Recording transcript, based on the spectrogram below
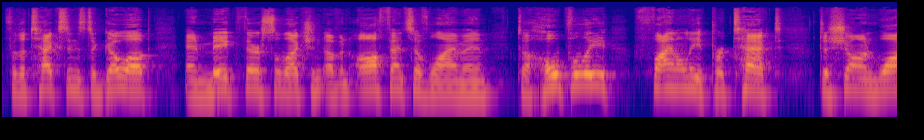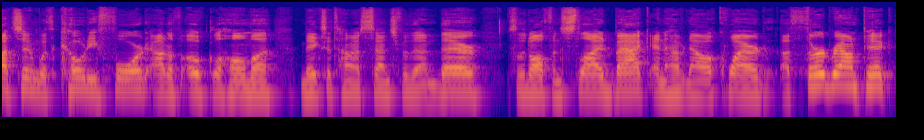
for the Texans to go up and make their selection of an offensive lineman to hopefully finally protect Deshaun Watson with Cody Ford out of Oklahoma makes a ton of sense for them there. So the Dolphins slide back and have now acquired a third round pick,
